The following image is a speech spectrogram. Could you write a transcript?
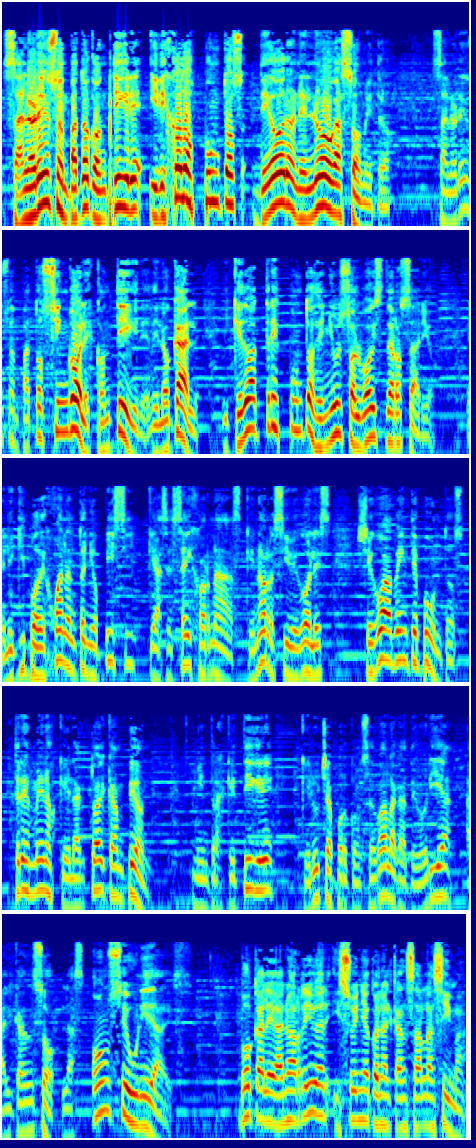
San Lorenzo empató con Tigre y dejó dos puntos de oro en el nuevo gasómetro. San Lorenzo empató sin goles con Tigre de local y quedó a tres puntos de Newell's Old Boys de Rosario. El equipo de Juan Antonio Pizzi, que hace seis jornadas que no recibe goles, llegó a 20 puntos, tres menos que el actual campeón, mientras que Tigre, que lucha por conservar la categoría, alcanzó las 11 unidades. Boca le ganó a River y sueña con alcanzar la cima.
